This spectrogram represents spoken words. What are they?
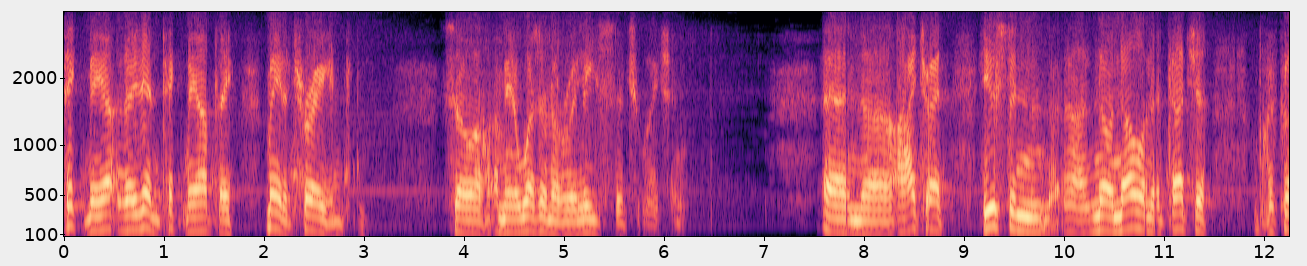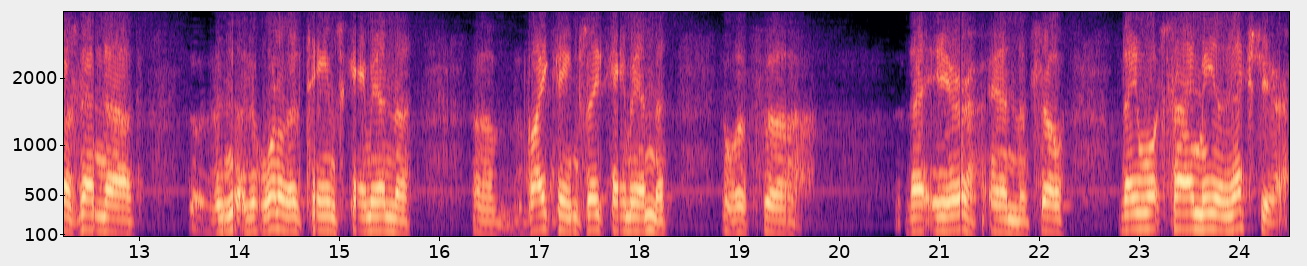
picked me up. They didn't pick me up. They made a trade. So I mean, it wasn't a release situation. And uh, I tried. Houston, uh, no, no one to touch it because then uh, one of the teams came in. The uh, Vikings, they came in with. Uh, that year, and so they won't sign me the next year.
